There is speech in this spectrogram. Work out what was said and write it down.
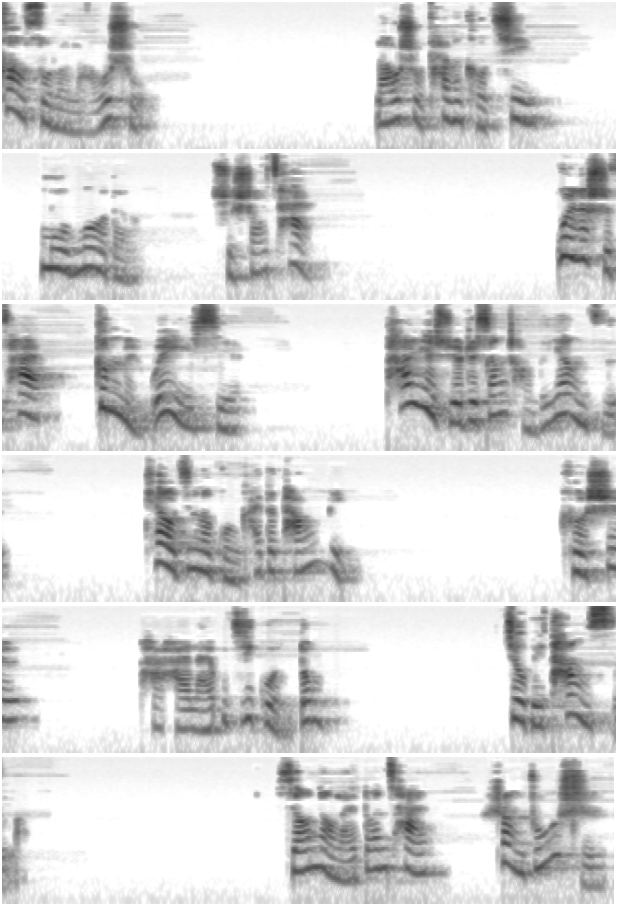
告诉了老鼠。老鼠叹了口气，默默的去烧菜。为了使菜更美味一些，他也学着香肠的样子，跳进了滚开的汤里。可是他还来不及滚动，就被烫死了。小鸟来端菜。上桌时，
